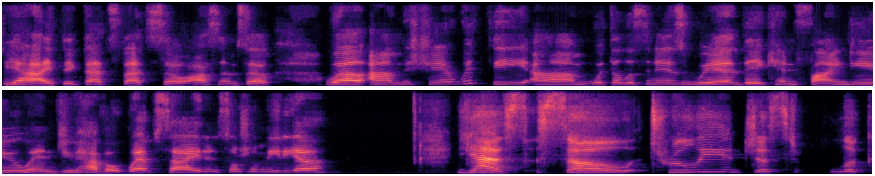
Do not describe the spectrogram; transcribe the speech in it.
Yeah i think that's that's so awesome. So well um share with the um with the listeners where they can find you and do you have a website and social media yes so truly just look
